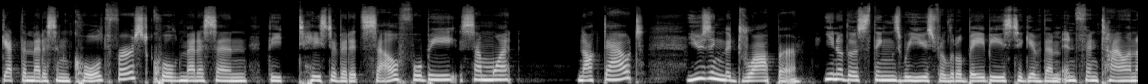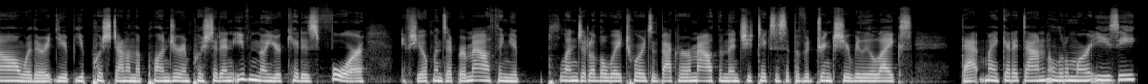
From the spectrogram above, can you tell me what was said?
get the medicine cold first. Cold medicine, the taste of it itself will be somewhat knocked out. Using the dropper. You know, those things we use for little babies to give them infant Tylenol, where you, you push down on the plunger and push it in. Even though your kid is four, if she opens up her mouth and you plunge it all the way towards the back of her mouth and then she takes a sip of a drink she really likes, that might get it down a little more easy.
